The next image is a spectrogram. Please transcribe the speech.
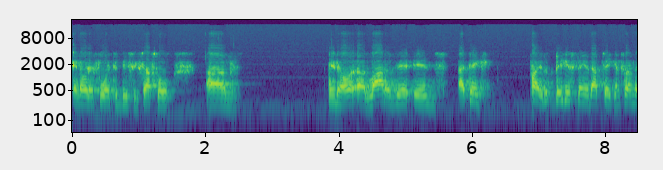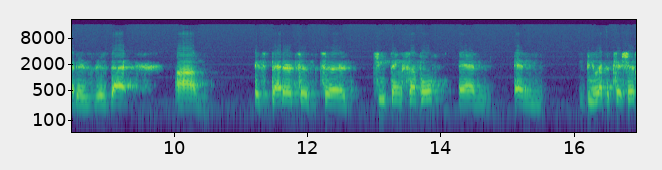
in order for it to be successful. Um, you know, a lot of it is, I think, probably the biggest thing that I've taken from it is is that um, it's better to to keep things simple and and be repetitious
